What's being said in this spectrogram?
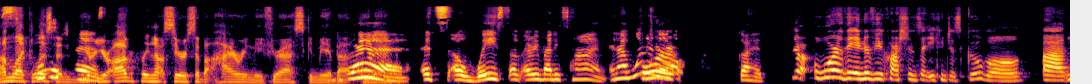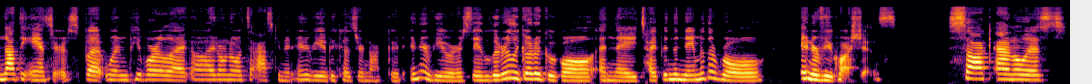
i'm like listen you're, you're obviously not serious about hiring me if you're asking me about you know, yeah, it's a waste of everybody's time. And I want to know. Go ahead. Yeah, or the interview questions that you can just Google, uh, not the answers, but when people are like, "Oh, I don't know what to ask in an interview because they're not good interviewers," they literally go to Google and they type in the name of the role, interview questions, SOC analyst,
